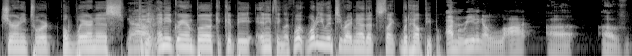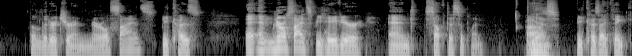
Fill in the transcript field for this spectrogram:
journey toward awareness? It could be an enneagram book. It could be anything. Like, what what are you into right now? That's like would help people. I'm reading a lot uh, of the literature in neuroscience because, and, and neuroscience behavior and self discipline. yes. because I think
